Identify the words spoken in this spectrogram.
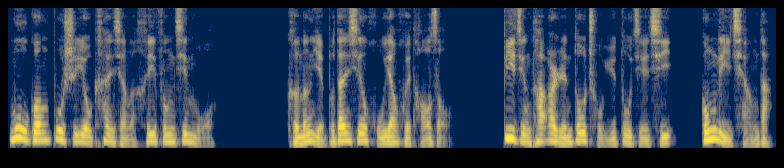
目光不时又看向了黑风金魔，可能也不担心胡杨会逃走，毕竟他二人都处于渡劫期，功力强大，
